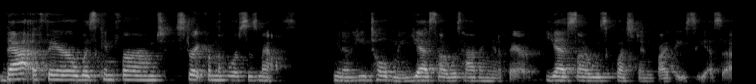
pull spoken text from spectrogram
that affair was confirmed straight from the horse's mouth. You know, he told me, yes, I was having an affair. Yes, I was questioned by DCSO.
